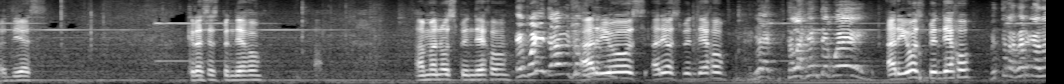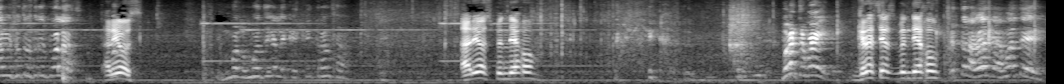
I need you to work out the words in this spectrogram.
A Diez. Gracias, pendejo. Ámanos, pendejo. Eh, güey, dame esos Adiós, adiós, pendejo. Ya, está la gente, güey. Adiós, pendejo. Vete a la verga, dame otras tres bolas. Adiós. Bueno, bueno, dígale que qué tranza. Adiós, pendejo. ¡Muerte, güey! Gracias, pendejo. Vete a la verga, muerte.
